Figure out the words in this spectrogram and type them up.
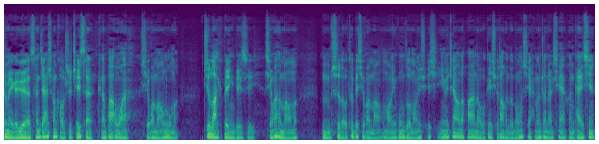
是每个月参加一场考试。Jason，看 Part One，喜欢忙碌吗？Do you like being busy？喜欢很忙吗？嗯，是的，我特别喜欢忙，忙于工作，忙于学习，因为这样的话呢，我可以学到很多东西，还能赚点钱，很开心。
